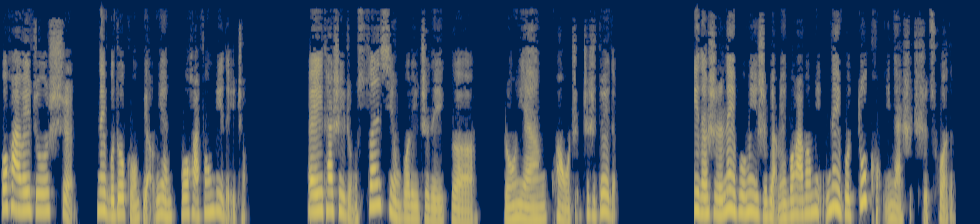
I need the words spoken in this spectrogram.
玻化微珠是内部多孔、表面玻化封闭的一种。A 它是一种酸性玻璃质的一个熔岩矿物质，这是对的。D 呢是内部密实、表面玻化封闭，内部多孔应该是是错的。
